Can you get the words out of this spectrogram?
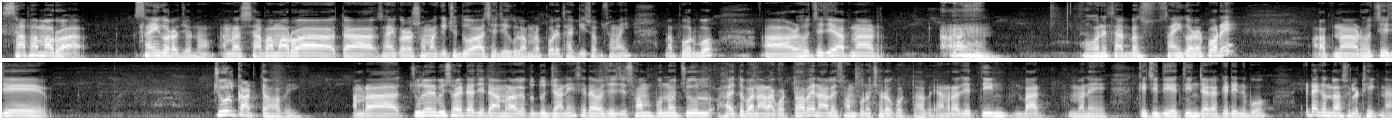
সাফা মারোয়া সাই করার জন্য। আমরা সাফা মারোয়াটা সাই করার সময় কিছু দোয়া আছে যেগুলো আমরা পড়ে থাকি সব সময় বা পড়ব। আর হচ্ছে যে আপনার ওখানে সাতবার সাই করার পরে আপনার হচ্ছে যে চুল কাটতে হবে। আমরা চুলের বিষয়টা যেটা আমরা যতদূর জানি সেটা হচ্ছে যে সম্পূর্ণ চুল হয়তো বা নাড়া করতে হবে, নাহলে সম্পূর্ণ ছোটো করতে হবে। আমরা যে তিনবার মানে কেচি দিয়ে তিন জায়গা কেটে নেব, এটা কিন্তু আসলে ঠিক না।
